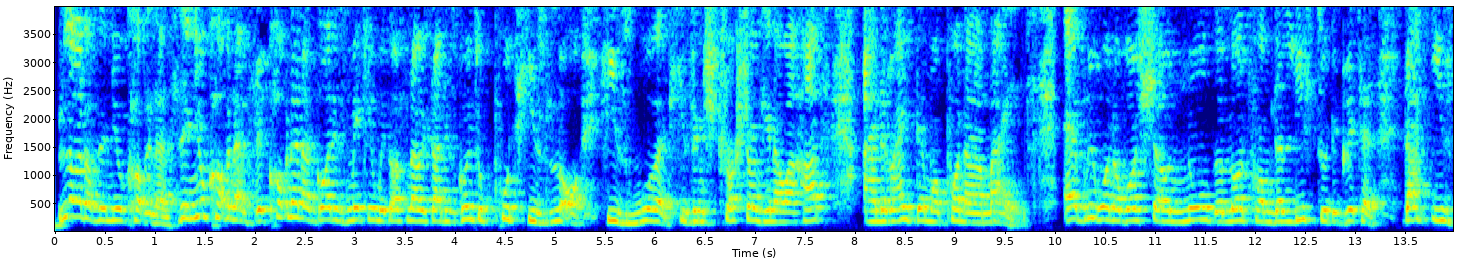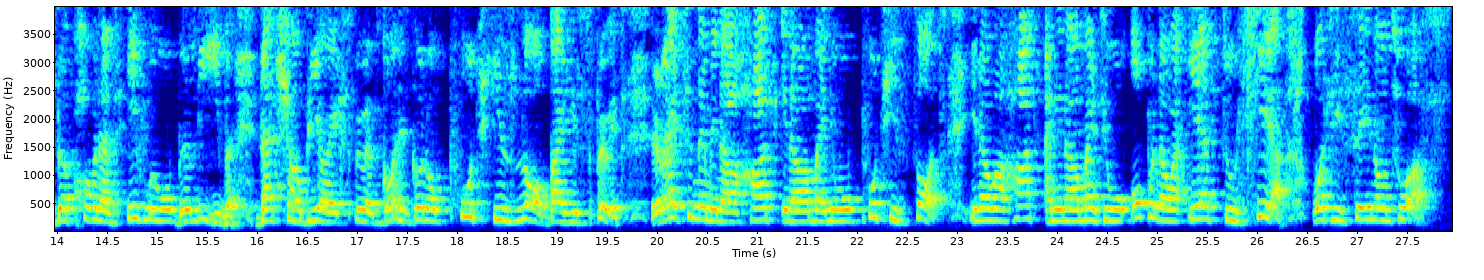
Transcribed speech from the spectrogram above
blood of the new covenant. The new covenant, the covenant that God is making with us now is that He's going to put His law, His word, His instructions in our hearts and write them upon our minds. Every one of us shall know the Lord from the least to the greatest. That is the covenant. If we will believe, that shall be our experience. God is going to put His law by His Spirit, writing them in our hearts, in our mind. He will put His thoughts in our hearts and in our minds. He will open our ears to hear what He's saying unto us.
